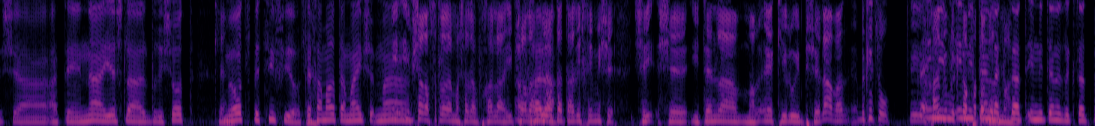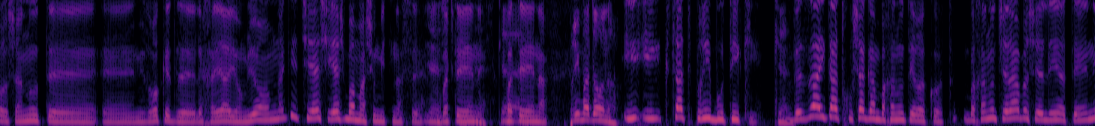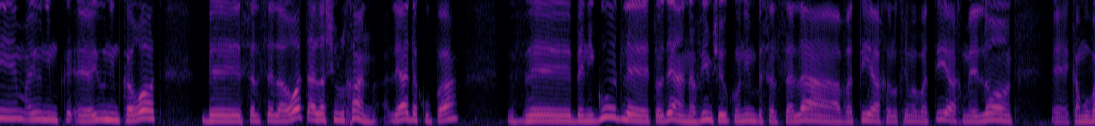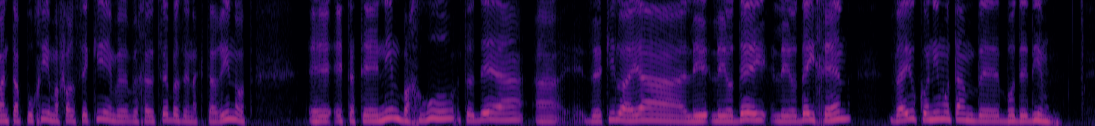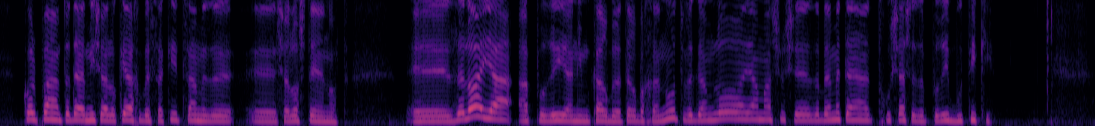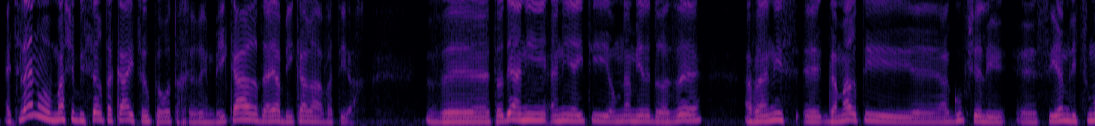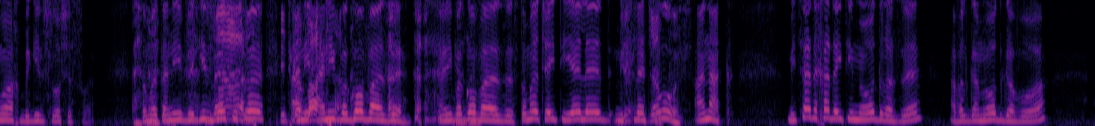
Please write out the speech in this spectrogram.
שהתאנה יש לה דרישות כן. מאוד ספציפיות. כן. איך אמרת? מה אפשר... מה... אי אי אפשר לעשות לה למשל הבחלה, אי אפשר. להעביר אותה תהליך כימי ש- ש- שייתן לה מראה כאילו היא בשלה, ואז בקיצור, אם חייבים לקטוף אותה בזמן. קצת, אם ניתן לזה קצת פרשנות, אה, אה, נזרוק את זה לחיי היום-יום, נגיד שיש יש בה משהו מתנשא, בתאנה, כן. בתאנה. פרימדונה. היא, היא קצת פרי בוטיקי. כן. וזו הייתה התחושה גם בחנות ירקות. בחנות של אבא שלי, התאנים היו, נמכ... אה, היו נמכרות בסלסלאות על השולחן, ליד הקופה, ובניגוד ל... אתה יודע, ענבים שהיו קונים בסלסלה, אבטיח, לוקחים אבטיח, מלון, אה, כמובן תפוחים, אפרסקים וכיוצא בזה, נקטרינות. אה, את התאנים בחרו, אתה יודע, זה כאילו היה ליודעי, ליודעי חן, והיו קונים אותם בבודדים. כל פעם, אתה יודע, מי שהיה לוקח בשקית שם איזה אה, שלוש תאנות. אה, זה לא היה הפרי הנמכר ביותר בחנות, וגם לא היה משהו שזה באמת היה תחושה שזה פרי בוטיקי. אצלנו, מה שבישר את הקיץ היו פירות אחרים. בעיקר, זה היה בעיקר האבטיח. ואתה יודע, אני, אני הייתי אומנם ילד רזה, אבל אני אה, גמרתי, אה, הגוף שלי אה, סיים לצמוח בגיל 13. זאת אומרת, אני בגיל 13, מאז אני. אני בגובה הזה. אני בגובה הזה. זאת אומרת שהייתי ילד מפלצת. ג'מוס. ענק. מצד אחד הייתי מאוד רזה, אבל גם מאוד גבוה,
